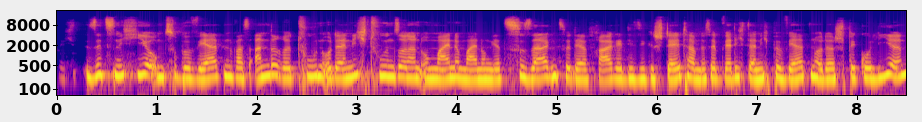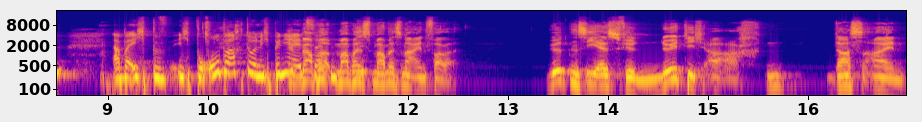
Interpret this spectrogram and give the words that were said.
Ich sitze nicht hier, um zu bewerten, was andere tun oder nicht tun, sondern um meine Meinung jetzt zu sagen zu der Frage, die Sie gestellt haben. Deshalb werde ich da nicht bewerten oder spekulieren. Aber ich, be ich beobachte und ich bin ja jetzt... Machen wir es, machen wir es mal einfacher. Würden Sie es für nötig erachten, dass ein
